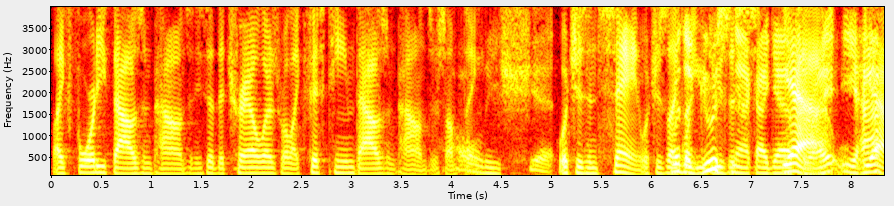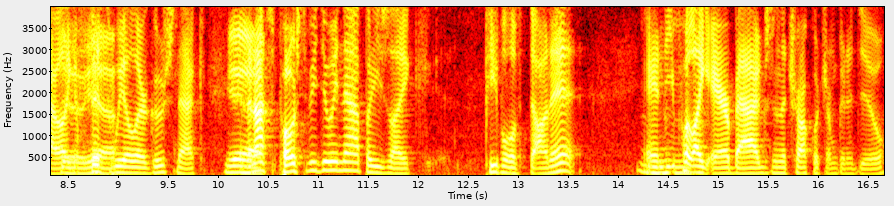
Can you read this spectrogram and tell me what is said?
like 40,000 pounds. And he said the trailers were like 15,000 pounds or something. Holy shit. Which is insane, which is like With what a gooseneck, s- I guess, yeah, right? You have yeah, to, like a yeah. fifth wheeler gooseneck. And Yeah. They're not supposed to be doing that, but he's like, people have done it. And you Mhm. put like airbags in the truck, which I'm going to do.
